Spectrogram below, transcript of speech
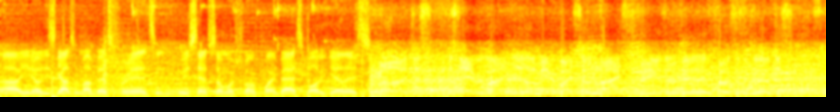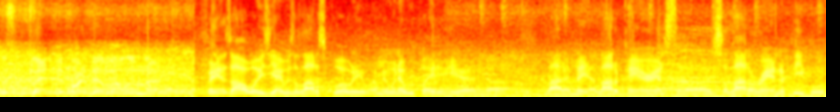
uh, you know, these guys are my best friends, and we just have so much fun playing basketball together. So. Uh, just, just everybody, really. I mean, everybody's so nice. The fans are good. The coaches are good. Just, just glad to be a part of Belmont alumni. Fans always gave us a lot of support. I mean, whenever we played in here, and uh, a lot of a lot of parents, uh, just a lot of random people,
